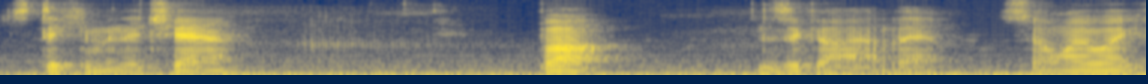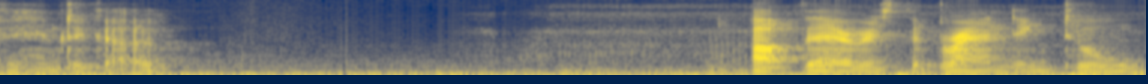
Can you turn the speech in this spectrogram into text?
stick him in the chair. But there's a guy out there, so I wait for him to go. Up there is the branding tool.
